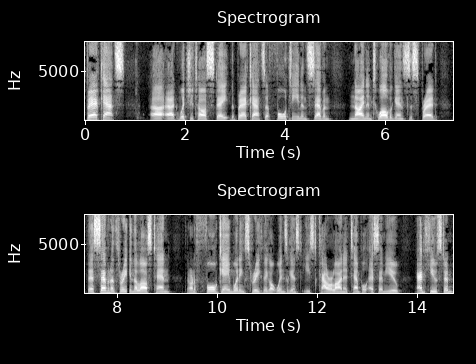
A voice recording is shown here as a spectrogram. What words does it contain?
Bearcats uh, at Wichita State. The Bearcats are 14 and seven, nine and 12 against the spread. They're seven and three in the last 10. They're on a four-game winning streak. They got wins against East Carolina, Temple, SMU, and Houston.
